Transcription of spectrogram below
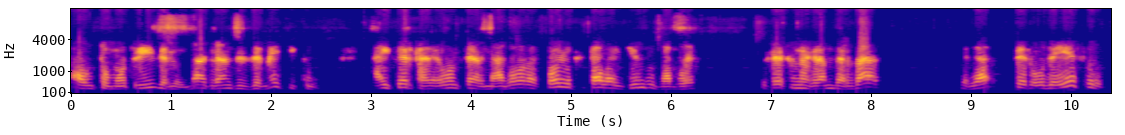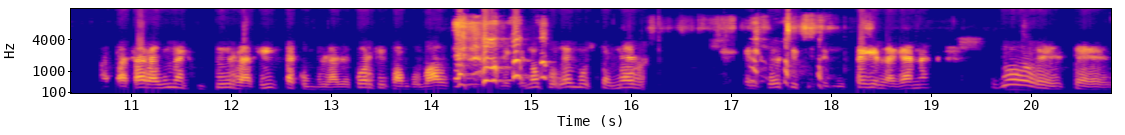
automotriz de los más grandes de México. Hay cerca de 11 armadoras. Todo lo que estaba diciendo Samuel, pues es una gran verdad, ¿verdad? Pero de eso a pasar a una actitud racista como la de Jorge Sandoval, de que no podemos tener el coche que se nos pegue la gana, yo este,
